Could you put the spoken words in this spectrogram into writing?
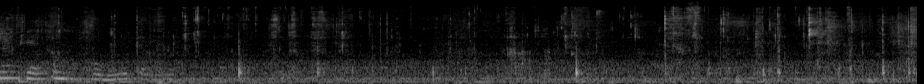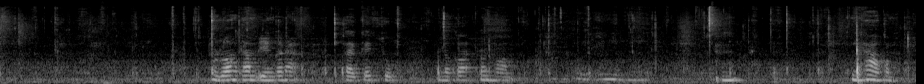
น่าเกลียดทำผมด้วยกันลองทำเองก็ได้ ใส่เก๊กซุปแล้วก็ต้นหอม กินข้าวกัน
